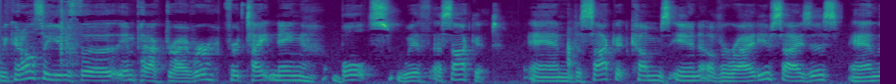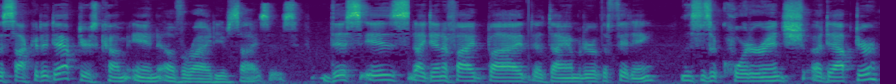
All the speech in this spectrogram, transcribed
We can also use the impact driver for tightening bolts with a socket. And the socket comes in a variety of sizes, and the socket adapters come in a variety of sizes. This is identified by the diameter of the fitting. This is a quarter inch adapter.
